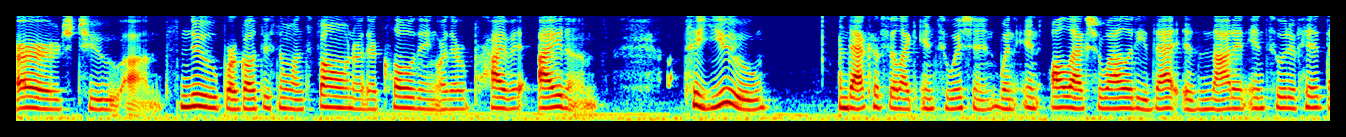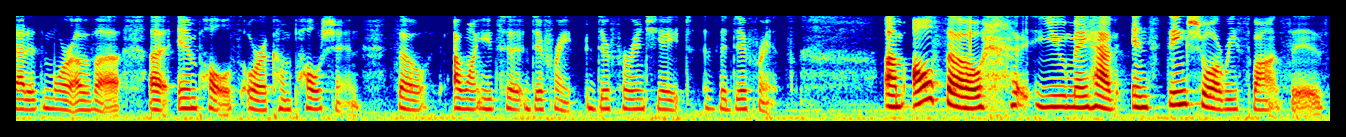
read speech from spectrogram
urge to um, snoop or go through someone's phone or their clothing or their private items. To you and that could feel like intuition when in all actuality that is not an intuitive hit. That is more of a, a impulse or a compulsion. So i want you to different, differentiate the difference um, also, you may have instinctual responses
